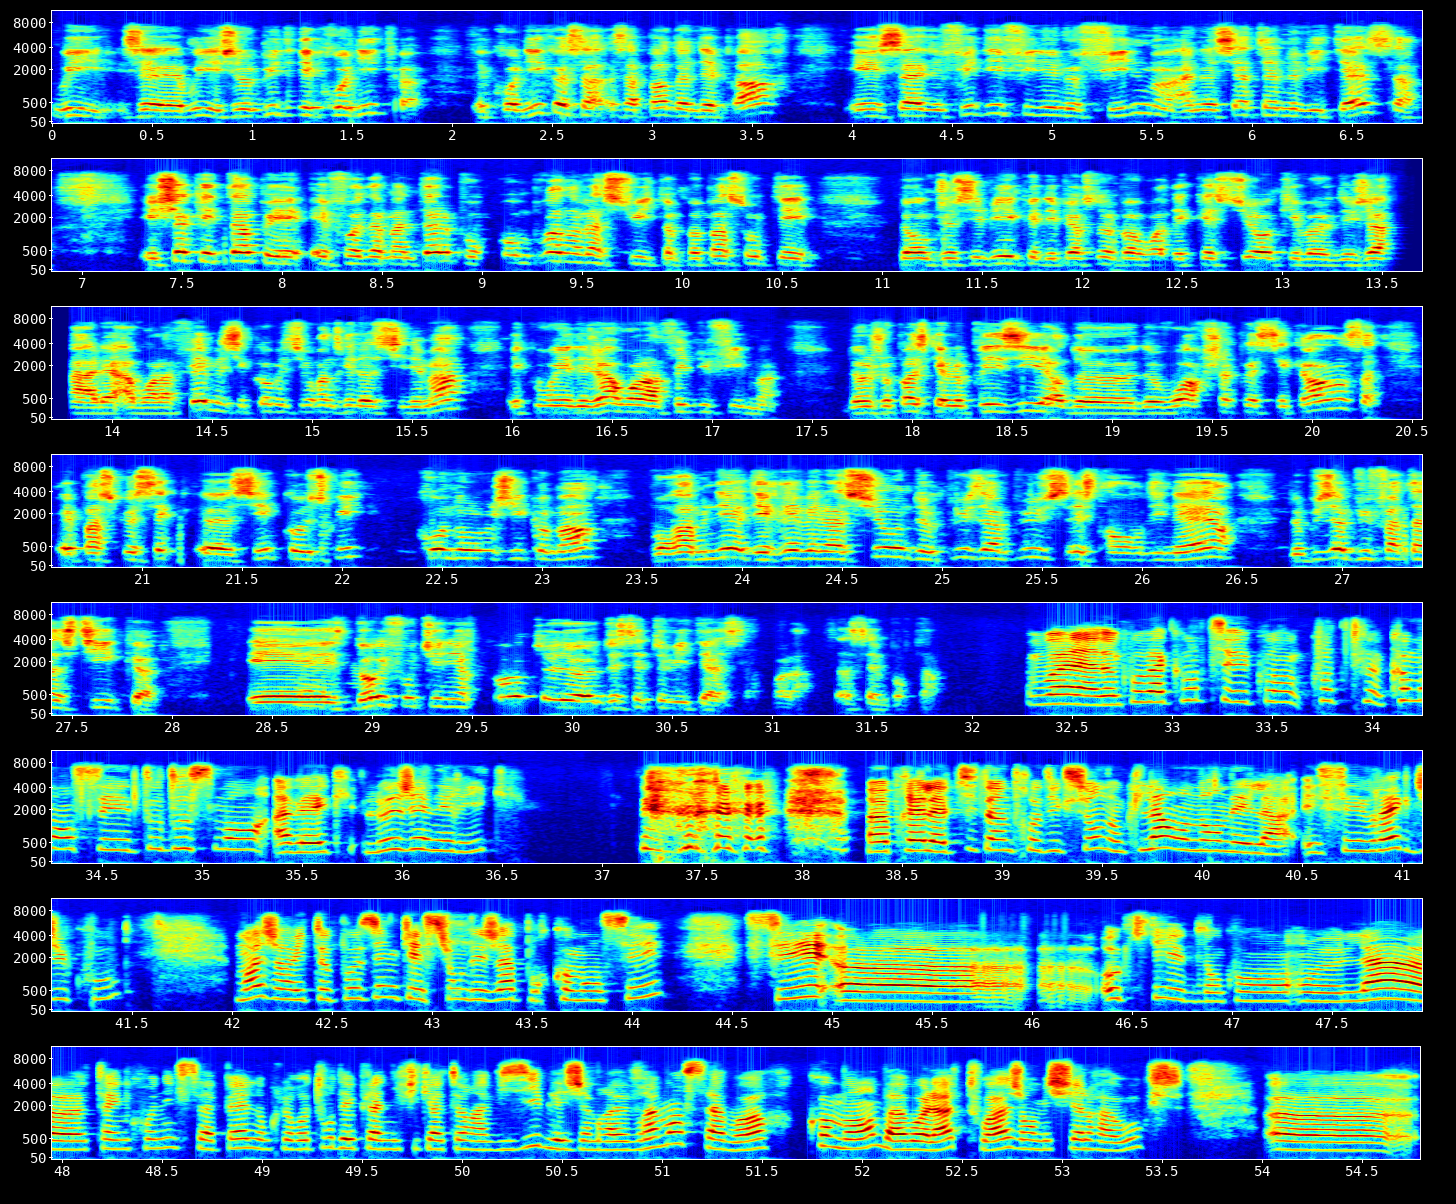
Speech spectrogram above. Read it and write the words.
Oui, c'est oui, le but des chroniques. Les chroniques, ça, ça part d'un départ et ça fait défiler le film à une certaine vitesse. Et chaque étape est, est fondamentale pour comprendre la suite. On ne peut pas sauter. Donc, je sais bien que des personnes peuvent avoir des questions qui veulent déjà aller avoir la fin, mais c'est comme si vous rentrez dans le cinéma et que vous voulez déjà avoir la fin du film. Donc, je pense qu'il y a le plaisir de, de voir chaque séquence et parce que c'est euh, construit chronologiquement pour amener à des révélations de plus en plus extraordinaires, de plus en plus fantastiques. Et donc, il faut tenir compte de cette vitesse. Voilà, ça c'est important. Voilà, donc on va commencer tout doucement avec le générique. Après la petite introduction, donc là on en est là. Et c'est vrai que du coup, moi j'ai envie de te poser une question déjà pour commencer. C'est, euh, ok, donc là tu as une chronique qui s'appelle donc le retour des planificateurs invisibles et j'aimerais vraiment savoir comment, bah voilà, toi Jean-Michel Raoux, euh,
